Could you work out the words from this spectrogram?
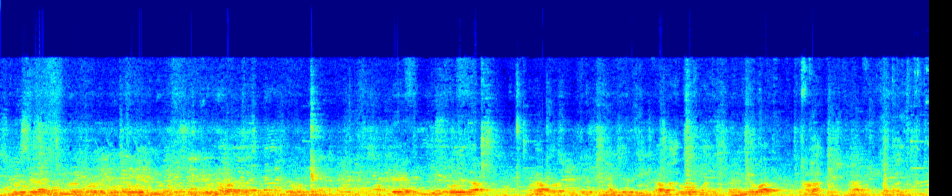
शिवसेना जुन्नर तालुक्याच्या वतीनं प्रसिद्ध बाजार समितीच्या वतीनं आपल्या या दिल्ली सोहळ्याला मनापासून धन्यवाद हा प्रश्न आहे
